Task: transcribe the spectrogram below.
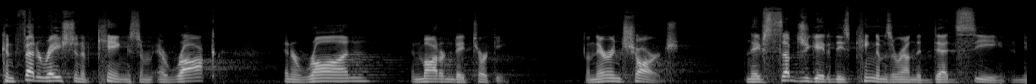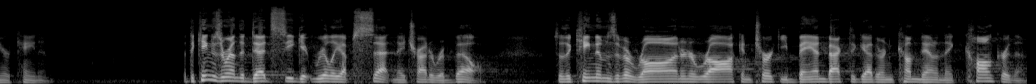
confederation of kings from Iraq and Iran and modern day Turkey, and they're in charge. And they've subjugated these kingdoms around the Dead Sea near Canaan. But the kingdoms around the Dead Sea get really upset and they try to rebel. So the kingdoms of Iran and Iraq and Turkey band back together and come down and they conquer them.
